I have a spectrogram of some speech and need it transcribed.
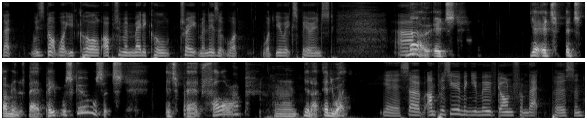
that was not what you'd call optimum medical treatment, is it? What what you experienced? Um, no, it's yeah, it's it's. I mean, it's bad people skills. It's it's bad follow up. Um, you know. Anyway, Yeah, so I'm presuming you moved on from that person.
